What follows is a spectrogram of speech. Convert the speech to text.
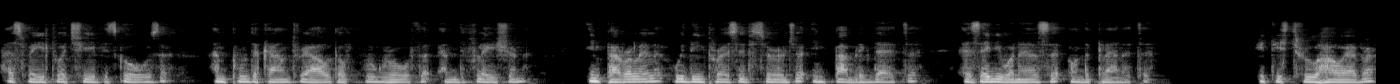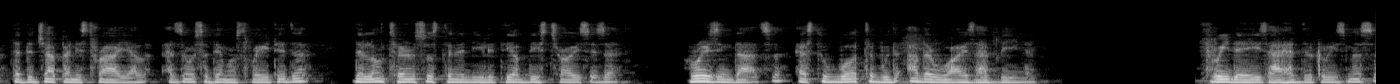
has failed to achieve its goals and pulled the country out of poor growth and deflation, in parallel with the impressive surge in public debt as anyone else on the planet. It is true, however, that the Japanese trial has also demonstrated the long-term sustainability of these choices, raising doubts as to what would otherwise have been. Three days ahead of Christmas,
